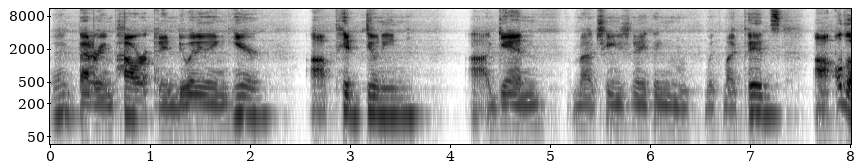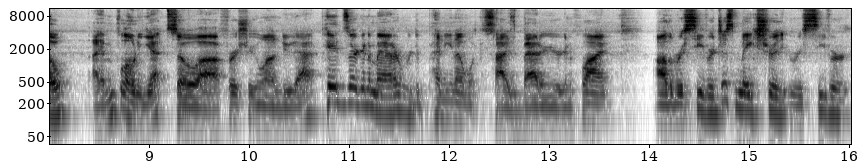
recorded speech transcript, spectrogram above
Right. Battery and power, I didn't do anything here. Uh, PID tuning, uh, again, I'm not changing anything with my PIDs. Uh, although I haven't flown it yet, so uh, first you want to do that. PIDs are going to matter depending on what size battery you're going to fly. Uh, the receiver, just make sure that your receiver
